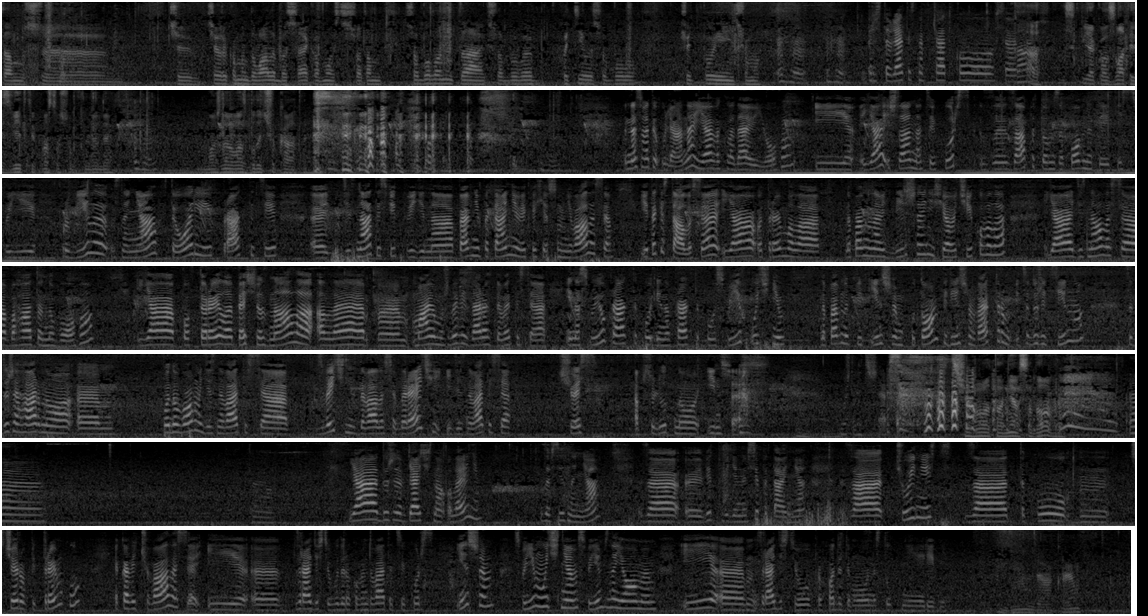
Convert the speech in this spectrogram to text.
Там ж е, чи, чи рекомендували би ще комусь, що там що було не так, що би ви хотіли, щоб було чуть по-іншому. Угу, угу. Представлятись на початку все це. Та як вас звати звідки, просто щоб люди Угу. можливо вас будуть шукати. Мене звати Уляна, я викладаю йогу, і йшла на цей курс з запитом заповнити якісь свої пробіли в знаннях, в теорії, в практиці, е, дізнатись відповіді на певні питання, в яких я сумнівалася. І так і сталося. Я отримала напевно навіть більше, ніж я очікувала. Я дізналася багато нового. Я повторила те, що знала, але е, маю можливість зараз дивитися і на свою практику, і на практику своїх учнів, напевно, під іншим кутом, під іншим вектором, і це дуже цінно. Це дуже гарно ем, по-новому дізнаватися звичні, здавалося би, речі, і дізнаватися щось абсолютно інше. Можна давайте ще раз. Чого то ні, все добре. Е. Я дуже вдячна Олені за всі знання, за е, відповіді на всі питання, за чуйність, за таку щиру підтримку, яка відчувалася, і е, з радістю буду рекомендувати цей курс іншим своїм учням, своїм знайомим, і е, з радістю проходитиму наступні рівні.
